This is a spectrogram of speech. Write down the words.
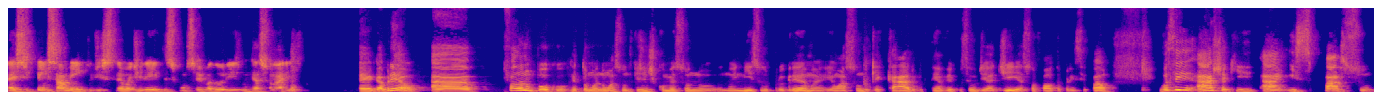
né, esse pensamento de extrema-direita, esse conservadorismo e reacionarismo. É, Gabriel, a Falando um pouco, retomando um assunto que a gente começou no, no, início do programa, e é um assunto que é caro, porque tem a ver com o seu dia a dia, a sua pauta principal, você acha que há espaço,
